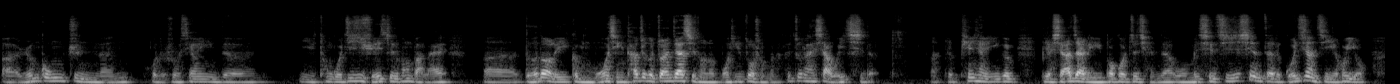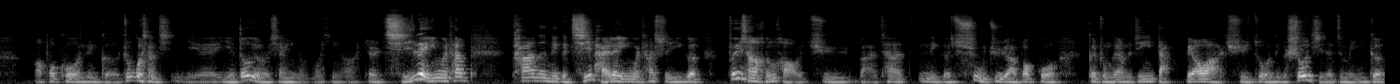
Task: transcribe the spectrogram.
呃人工智能或者说相应的你通过机器学习的方法来呃得到了一个模型，它这个专家系统的模型做什么呢？它就来下围棋的，啊，就偏向一个比较狭窄领域，包括之前的我们其其实现在的国际象棋也会有。啊，包括那个中国象棋也也都有相应的模型啊，就是棋类，因为它它的那个棋牌类，因为它是一个非常很好去把它那个数据啊，包括各种各样的进行打标啊，去做那个收集的这么一个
